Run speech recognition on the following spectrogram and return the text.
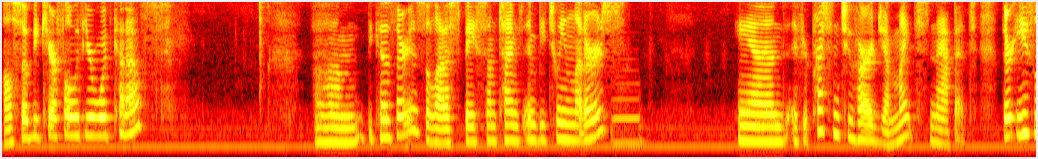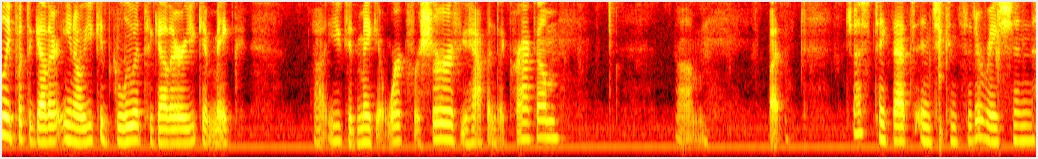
Also be careful with your wood cutouts um, because there is a lot of space sometimes in between letters. And if you're pressing too hard, you might snap it. They're easily put together. You know, you could glue it together. You can make, uh, you could make it work for sure if you happen to crack them. Um, but just take that into consideration.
